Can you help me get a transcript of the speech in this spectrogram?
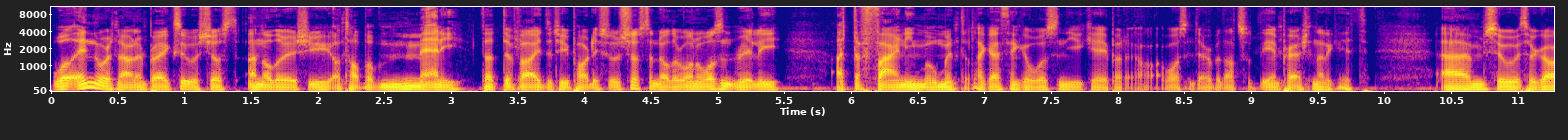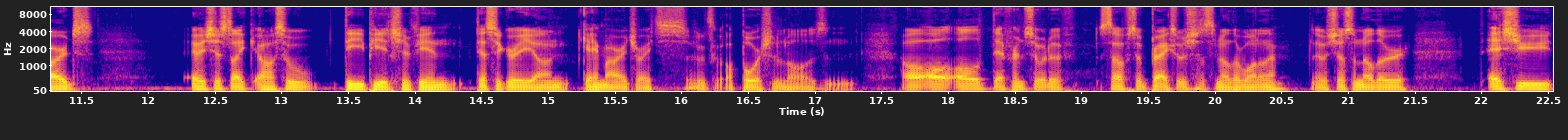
well, in Northern Ireland, Brexit was just another issue on top of many that divide the two parties. So it was just another one. It wasn't really a defining moment like I think it was in the UK, but I wasn't there. But that's what the impression that I get. Um, so with regards, it was just like, oh, so DP and Sinn Féin disagree on gay marriage rights, abortion laws, and all, all, all different sort of stuff. So Brexit was just another one of them. It was just another issue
